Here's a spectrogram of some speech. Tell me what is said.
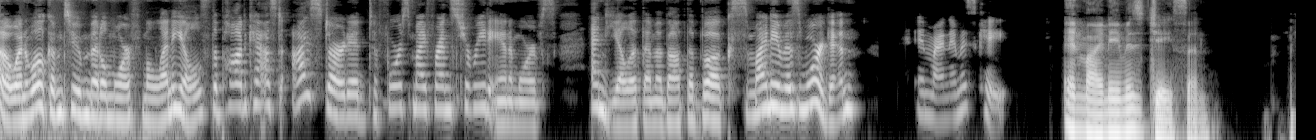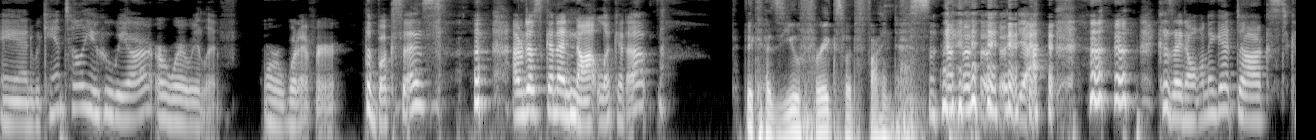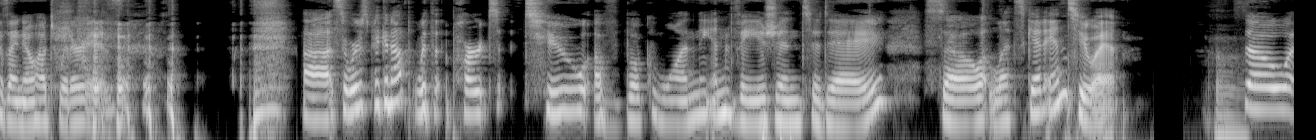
Hello, and welcome to Middlemorph Millennials, the podcast I started to force my friends to read Animorphs and yell at them about the books. My name is Morgan. And my name is Kate. And my name is Jason. And we can't tell you who we are or where we live, or whatever the book says. I'm just gonna not look it up. Because you freaks would find us. yeah. Because I don't want to get doxxed, because I know how Twitter is. Uh, so we're just picking up with part two of book one, The Invasion, today. So let's get into it. Uh, So,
